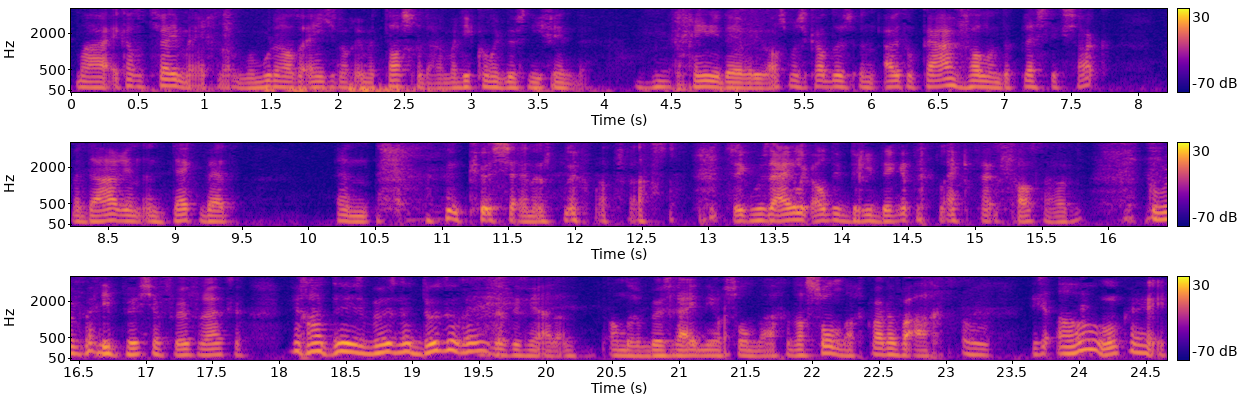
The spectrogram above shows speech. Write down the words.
Maar ik had er twee meegenomen. Mijn moeder had er eentje nog in mijn tas gedaan, maar die kon ik dus niet vinden. Geen idee waar die was. Maar ik had dus een uit elkaar vallende plastic zak. Met daarin een dekbed, een, een kussen en een luchtmatras. Dus ik moest eigenlijk al die drie dingen tegelijkertijd vasthouden. Kom ik bij die buschauffeur, vraag ik zo... Je gaat deze bus naar Doetinchem? Zegt hij van, ja, de andere bus rijdt niet op zondag. Het was zondag, kwart over acht. Oeh. Ik zei, oh, oké.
